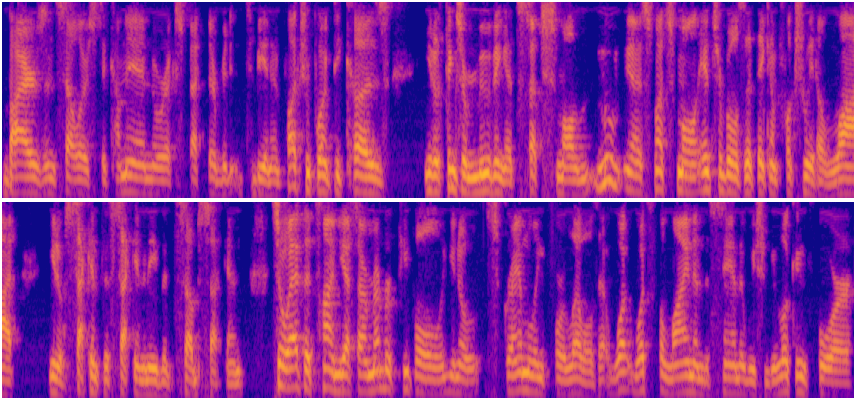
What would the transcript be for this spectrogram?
buyers and sellers to come in or expect there to be an inflection point because you know things are moving at such small move, you know, such small intervals that they can fluctuate a lot you know second to second and even sub second so at the time yes i remember people you know scrambling for levels at what what's the line in the sand that we should be looking for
